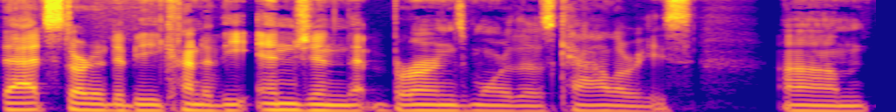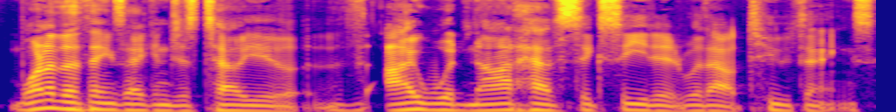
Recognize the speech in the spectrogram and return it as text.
that started to be kind of the engine that burns more of those calories. Um, one of the things i can just tell you th- i would not have succeeded without two things.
